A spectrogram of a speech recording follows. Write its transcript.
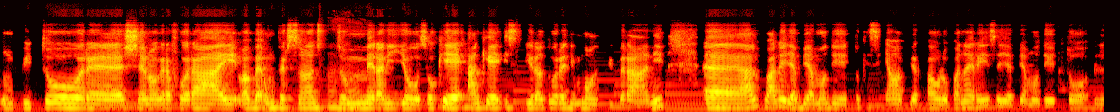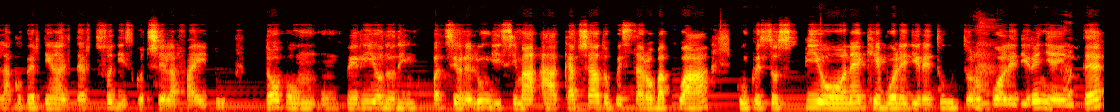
un pittore, scenografo Rai, vabbè, un personaggio Ah. meraviglioso che è anche ispiratore di molti brani, eh, al quale gli abbiamo detto, che si chiama Pierpaolo Panarese, gli abbiamo detto la copertina del terzo disco ce la fai tu dopo un, un periodo di incubazione lunghissima ha cacciato questa roba qua con questo spione che vuole dire tutto, non vuole dire niente,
